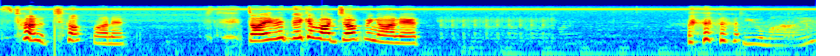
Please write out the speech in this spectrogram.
He's trying to jump on it. Don't even think about jumping on it. Do you mind?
